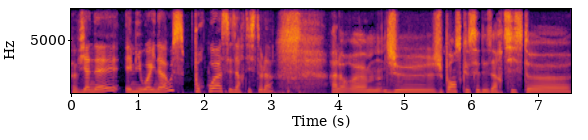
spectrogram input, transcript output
Vianney, Amy Winehouse, pourquoi ces artistes-là? Alors, euh, je, je pense que c'est des artistes euh,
